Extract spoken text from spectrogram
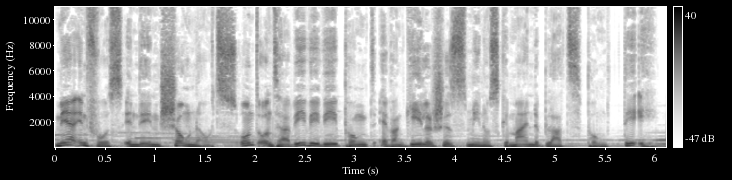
Mehr Infos in den Show Notes und unter www.evangelisches-gemeindeblatt.de.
